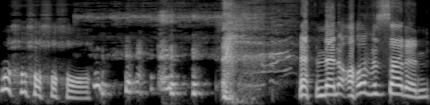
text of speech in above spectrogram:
and then all of a sudden,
